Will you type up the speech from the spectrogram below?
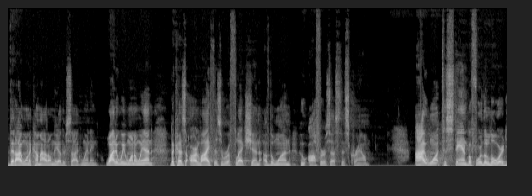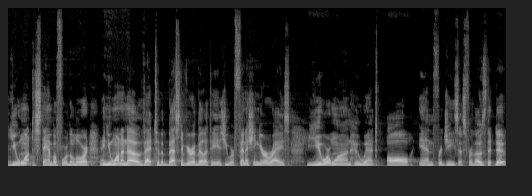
that I want to come out on the other side winning. Why do we want to win? Because our life is a reflection of the one who offers us this crown. I want to stand before the Lord. You want to stand before the Lord, and you want to know that to the best of your ability, as you were finishing your race, you were one who went all in for Jesus. For those that do,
